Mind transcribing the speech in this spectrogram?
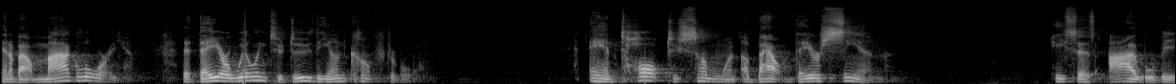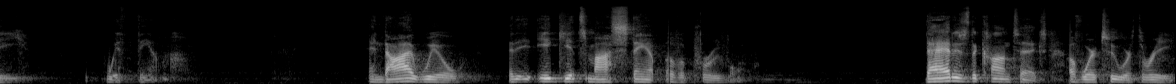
and about my glory that they are willing to do the uncomfortable and talk to someone about their sin, he says, I will be with them. And I will, it gets my stamp of approval. That is the context of where two or three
